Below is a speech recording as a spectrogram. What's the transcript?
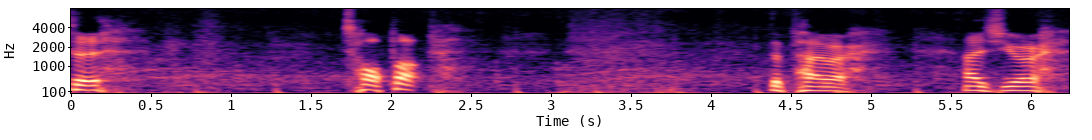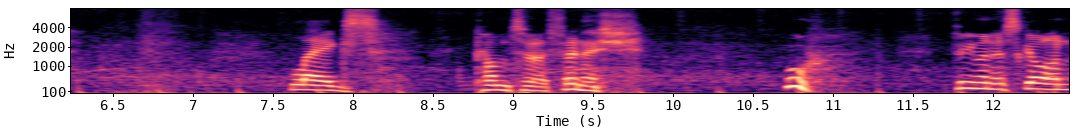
to top up the power as your legs come to a finish. Whew, three minutes gone.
